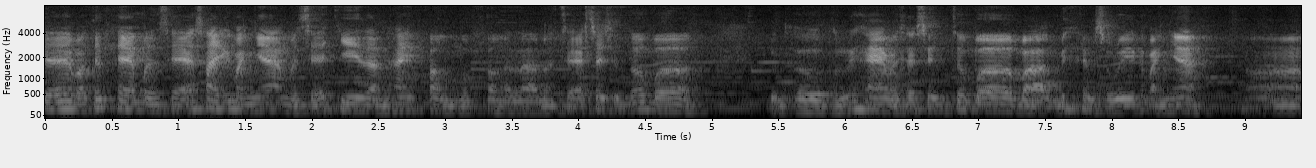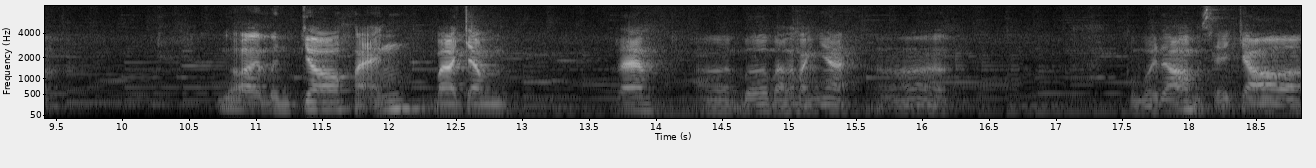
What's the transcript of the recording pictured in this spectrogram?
Ok và tiếp theo mình sẽ xay các bạn nha mình sẽ chia thành hai phần một phần là mình sẽ xay sinh tố bơ bình thường phần thứ hai mình sẽ xay sinh tố bơ và biết thêm story các bạn nha Đó. rồi mình cho khoảng 300 gram ờ, uh, bơ vào các bạn nha Đó. cùng với đó mình sẽ cho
